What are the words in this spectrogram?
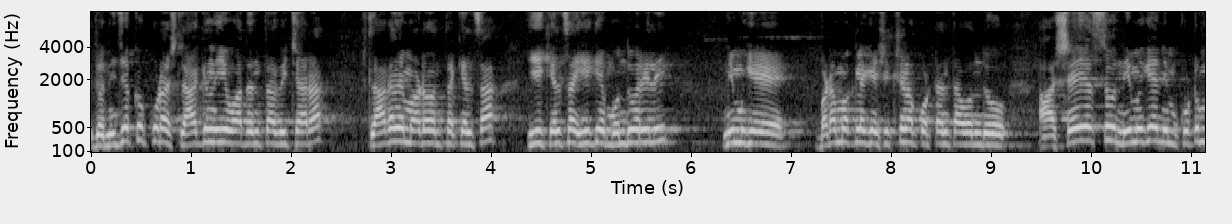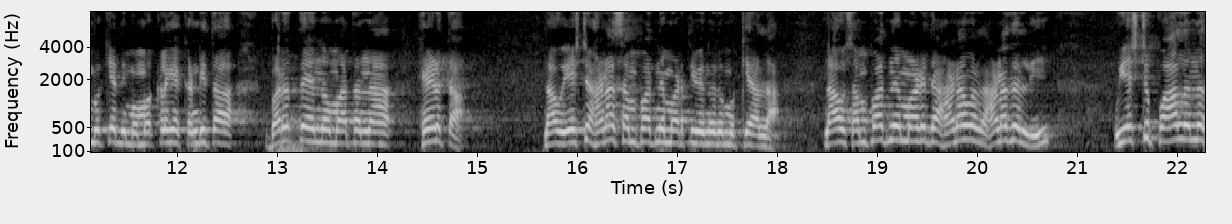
ಇದು ನಿಜಕ್ಕೂ ಕೂಡ ಶ್ಲಾಘನೀಯವಾದಂಥ ವಿಚಾರ. ಶ್ಲಾಘನೆ ಮಾಡುವಂಥ ಕೆಲಸ. ಈ ಕೆಲಸ ಹೀಗೆ ಮುಂದುವರಿಲಿ. ನಿಮಗೆ ಬಡ ಮಕ್ಕಳಿಗೆ ಶಿಕ್ಷಣ ಕೊಟ್ಟಂಥ ಒಂದು, ಆ ಶ್ರೇಯಸ್ಸು ನಿಮಗೆ, ನಿಮ್ಮ ಕುಟುಂಬಕ್ಕೆ, ನಿಮ್ಮ ಮಕ್ಕಳಿಗೆ ಖಂಡಿತ ಬರುತ್ತೆ ಅನ್ನೋ ಮಾತನ್ನು ಹೇಳ್ತಾ, ನಾವು ಎಷ್ಟು ಹಣ ಸಂಪಾದನೆ ಮಾಡ್ತೀವಿ ಅನ್ನೋದು ಮುಖ್ಯ ಅಲ್ಲ. ನಾವು ಸಂಪಾದನೆ ಮಾಡಿದ ಹಣ, ಹಣದಲ್ಲಿ ಎಷ್ಟು ಪಾಲನ್ನು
